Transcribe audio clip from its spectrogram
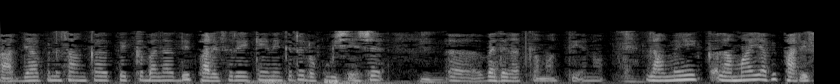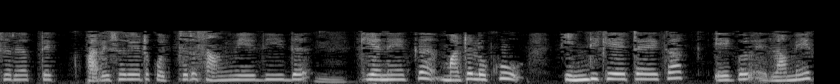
අධ්‍යාපන සංකල්ප එක්ක බලද්දී පරිසරය කියන එකට ලොකු විශේෂ වැදගත්කමක් තියෙනවා ළමයි ළමයි අපි පරිසරයත් එක්ක පරිසරයට කොච්චර සංවේදීද කියන එක මට ලොකු ඉන්ඩිකේටර් එකක් ඒගොල්ල ළමේ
